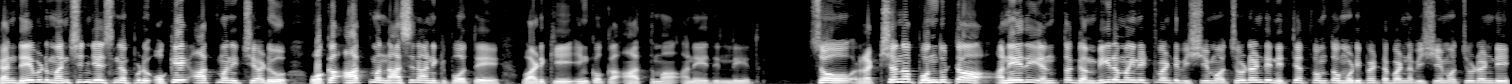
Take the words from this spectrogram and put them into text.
కానీ దేవుడు మనిషిని చేసినప్పుడు ఒకే ఆత్మనిచ్చాడు ఒక ఆత్మ నాశనానికి పోతే వాడికి ఇంకొక ఆత్మ అనేది లేదు. సో రక్షణ పొందుట అనేది ఎంత గంభీరమైనటువంటి విషయమో చూడండి నిత్యత్వంతో ముడిపెట్టబడిన విషయమో చూడండి.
